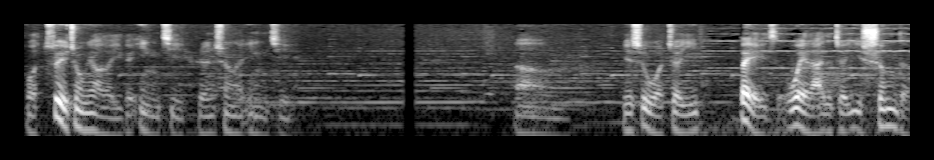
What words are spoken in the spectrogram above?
我最重要的一个印记，人生的印记。嗯，也是我这一辈子、未来的这一生的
